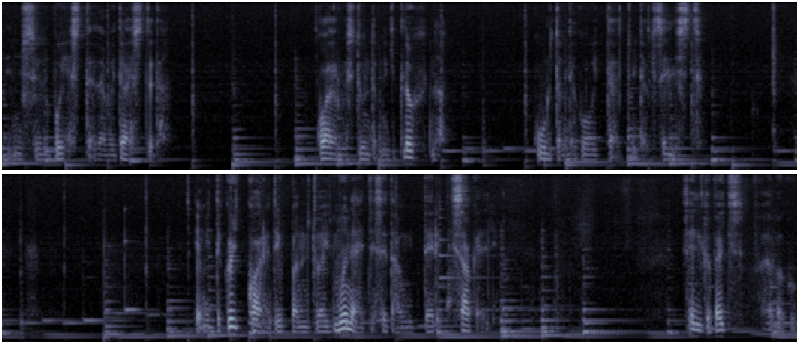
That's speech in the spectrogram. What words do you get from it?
mis suudab põhjustada või tõestada koer võis tunda mingit lõhna, kuulda midagi huvitavat, midagi sellist. ja mitte kõik koerad ei hüpanud, vaid mõned ja seda mitte eriti sageli. selge päiksepäevaga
